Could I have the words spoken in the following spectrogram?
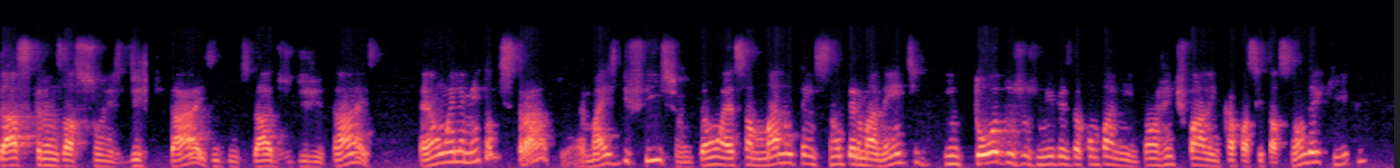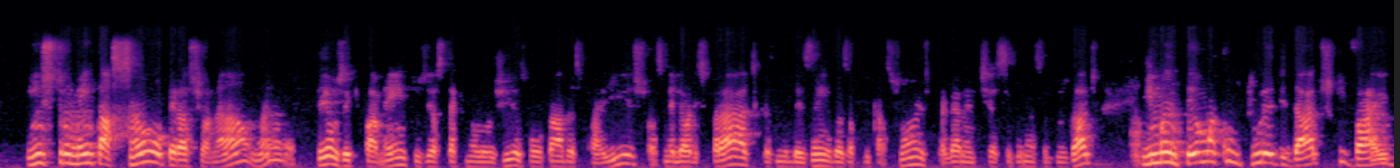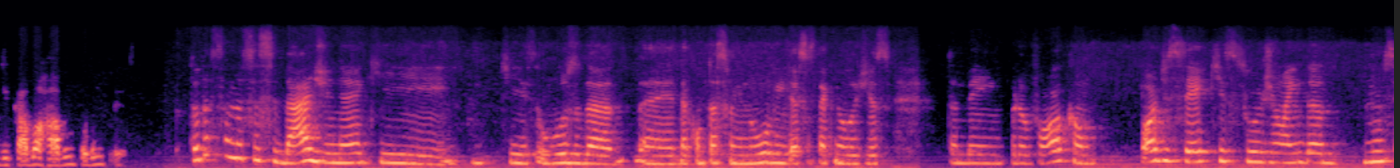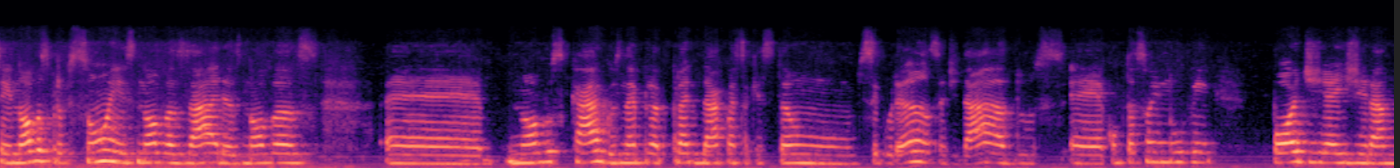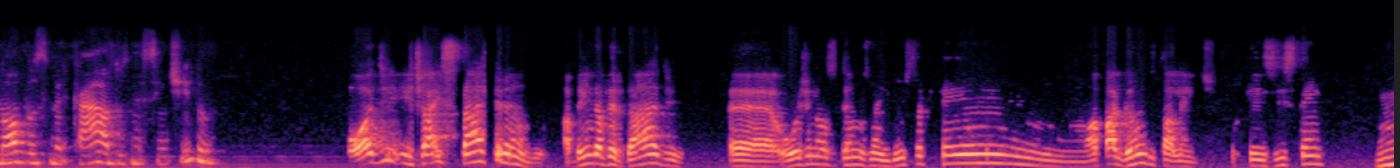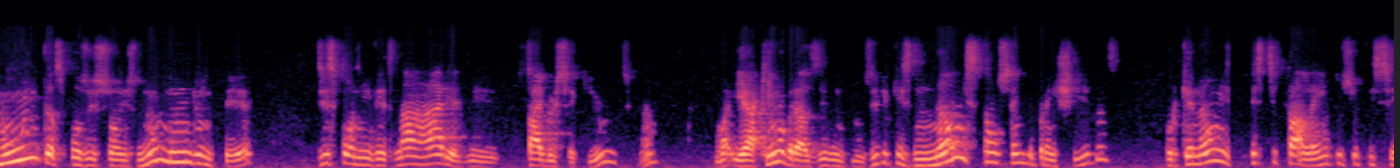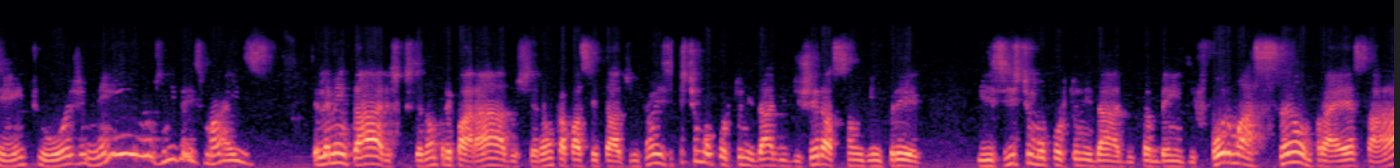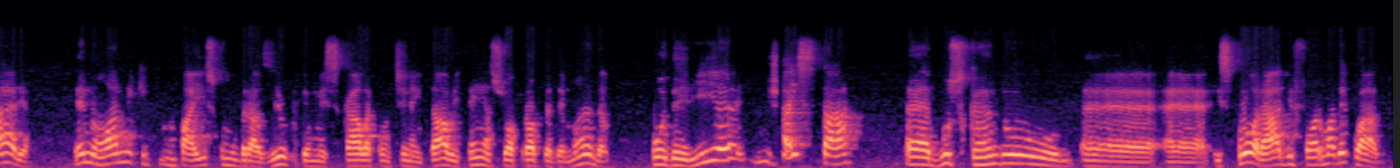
das transações digitais e dos dados digitais, é um elemento abstrato, é mais difícil. Então, essa manutenção permanente em todos os níveis da companhia. Então, a gente fala em capacitação da equipe, instrumentação operacional, né? ter os equipamentos e as tecnologias voltadas para isso, as melhores práticas no desenho das aplicações para garantir a segurança dos dados e manter uma cultura de dados que vai de cabo a rabo em toda a empresa. Toda essa necessidade né, que, que o uso da, é, da computação em nuvem, dessas tecnologias também provocam, pode ser que surjam ainda não sei, novas profissões, novas áreas, novas, é, novos cargos, né, para lidar com essa questão de segurança de dados, é, computação em nuvem pode aí gerar novos mercados nesse sentido? Pode e já está gerando. A bem da verdade, é, hoje nós temos na indústria que tem um apagão de talentos, porque existem muitas posições no mundo inteiro disponíveis na área de cybersecurity, né? e aqui no Brasil, inclusive, que não estão sendo preenchidas porque não existe talento suficiente hoje, nem nos níveis mais elementares, que serão preparados, serão capacitados. Então, existe uma oportunidade de geração de emprego, existe uma oportunidade também de formação para essa área, enorme que um país como o Brasil, que tem uma escala continental e tem a sua própria demanda, poderia e já está é, buscando é, é, explorar de forma adequada.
